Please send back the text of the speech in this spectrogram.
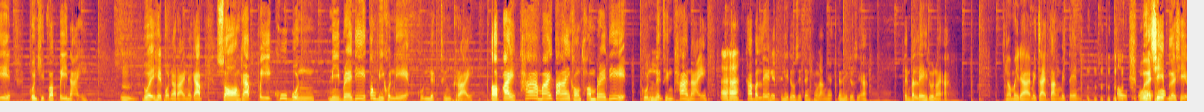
ดี้คุณคิดว่าปีไหนอืมด้วยเหตุผลอะไรนะครับ 2. ครับ ปีกคู่บุญมีเบรดี้ต้องมีคนนี้ คุณนึกถึงใคร ต่อไปท่าไม้ตายของทอมเบรดี้คุณอืมนึกถึงท่าไหนอ่าฮะถ้าบัลเล่ต์เนี่ยเต้นให้ดูซิเต้นข้างหลังเนี่ยเต้นให้ดูซิอะเต้นบัลเล่ต์ให้ดูหน่อยอะ เอาไม่ได้ไม่จ่ายตังค์ไม่เต้นโอ้มืออาชีพมืออาชีพ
